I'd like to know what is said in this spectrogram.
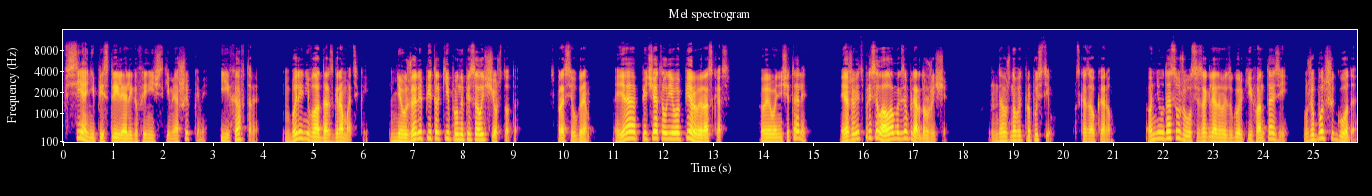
Все они пестрили олигофреническими ошибками и их авторы были не в ладах с грамматикой. «Неужели Питер Кипру написал еще что-то?» — спросил Грэм. «Я печатал его первый рассказ. Вы его не читали? Я же ведь присылал вам экземпляр, дружище». «Должно быть, пропустил», — сказал Кэрол. Он не удосуживался заглядывать в горькие фантазии уже больше года,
